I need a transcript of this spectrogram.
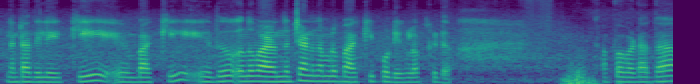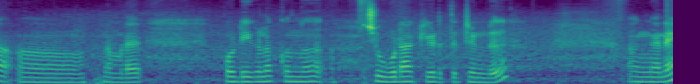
എന്നിട്ട് അതിലേക്ക് ബാക്കി ഇത് ഒന്ന് വഴന്നിട്ടാണ് നമ്മൾ ബാക്കി പൊടികളൊക്കെ ഇടുക. അപ്പോൾ ഇവിടെ അതാ നമ്മുടെ പൊടികളൊക്കെ ഒന്ന് ചൂടാക്കി എടുത്തിട്ടുണ്ട്. അങ്ങനെ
